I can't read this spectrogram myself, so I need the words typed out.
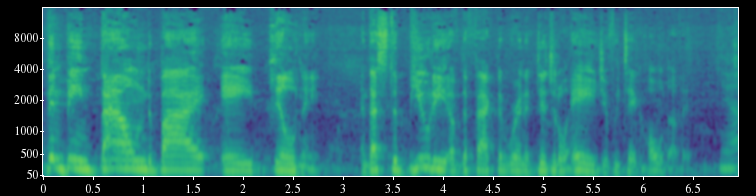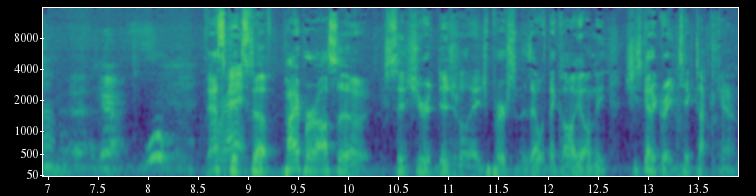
than being bound by a building. And that's the beauty of the fact that we're in a digital age if we take hold of it. Yeah. That's All good right. stuff. Piper also, since you're a digital age person, is that what they call you on the? She's got a great TikTok account.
